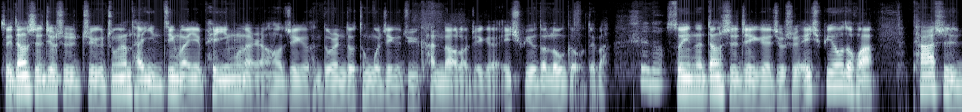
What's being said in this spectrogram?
所以当时就是这个中央台引进了，也配音了，然后这个很多人都通过这个剧看到了这个 HBO 的 logo，对吧？是的，所以呢，当时这个就是 HBO 的话，它是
